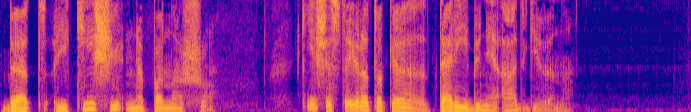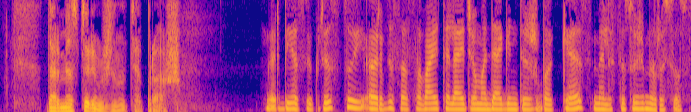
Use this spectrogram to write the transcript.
Bet į kyšį nepanašu. Kyšis tai yra tokia tarybinė atgyvena. Dar mes turim žinutę, prašom. Garbėsui Kristui, ar visą savaitę leidžiama deginti žvakes, melstis užmirusius?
